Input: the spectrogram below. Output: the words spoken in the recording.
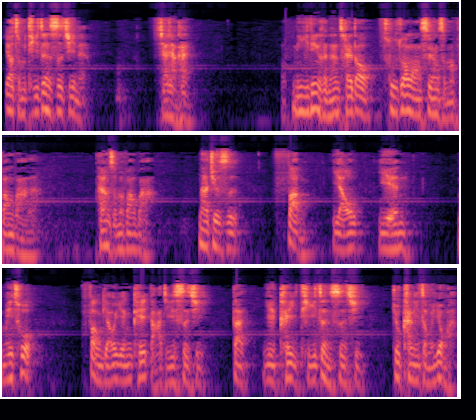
要怎么提振士气呢？想想看。”你一定很难猜到楚庄王是用什么方法的，他用什么方法？那就是放谣言。没错，放谣言可以打击士气，但也可以提振士气，就看你怎么用啊。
